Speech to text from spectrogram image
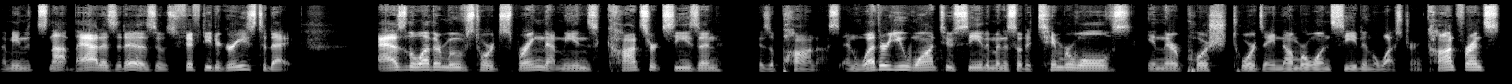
I mean, it's not bad as it is. It was 50 degrees today. As the weather moves towards spring, that means concert season is upon us. And whether you want to see the Minnesota Timberwolves in their push towards a number one seed in the Western Conference,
